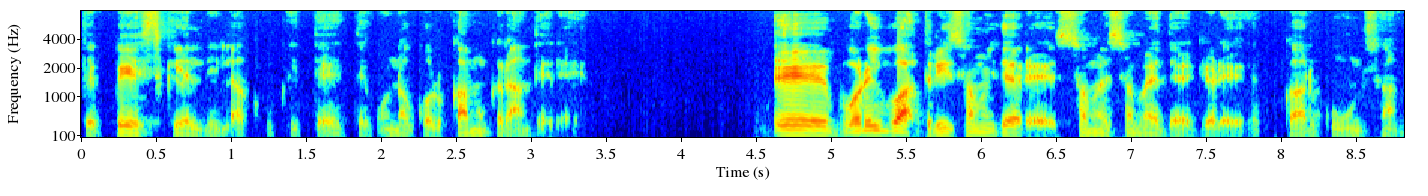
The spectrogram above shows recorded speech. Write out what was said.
ਤੇ ਪੇ ਸਕੇਲ ਨਹੀਂ ਲਾਗੂ ਕੀਤੇ ਤੇ ਉਹਨਾਂ ਕੋਲ ਕੰਮ ਕਰਾਉਂਦੇ ਰਹੇ। ਇਹ ਬੜੀ ਬਹਾਦਰੀ ਸਮਝਦੇ ਰਹੇ ਸਮੇਂ-ਸਮੇਂ ਦੇ ਜਿਹੜੇ ਕਾਰਕੂਨ ਸਨ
